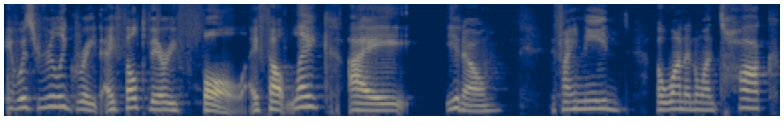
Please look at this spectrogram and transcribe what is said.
it was really great. I felt very full. I felt like I, you know, if I need a one-on-one talk,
